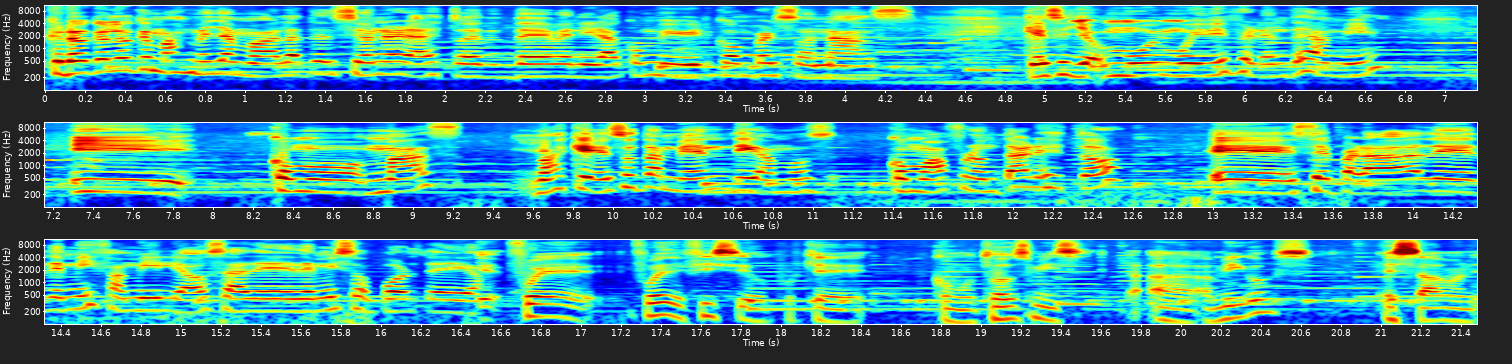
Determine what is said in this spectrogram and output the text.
Creo que lo que más me llamaba la atención era esto de, venir a convivir con personas, qué sé yo, muy, muy diferentes a mí. Y como más, más que eso también, digamos, como afrontar esto eh, separada de, mi familia, o sea, de, mi soporte. Eh, fue, fue difícil porque como todos mis ah, amigos estaban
